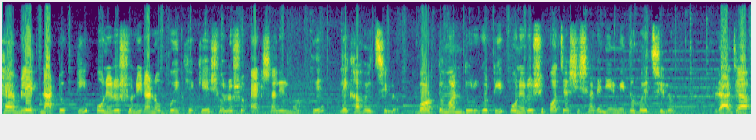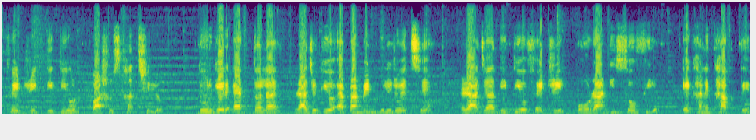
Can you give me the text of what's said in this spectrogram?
হ্যামলেট নাটকটি পনেরোশো নিরানব্বই থেকে ষোলোশো এক সালের মধ্যে লেখা হয়েছিল। বর্তমান দুর্গটি পনেরোশো পঁচাশি সালে নির্মিত হয়েছিল। রাজা ফেডরিক দ্বিতীয়র বাসস্থান ছিল। দুর্গের একতলায় রাজকীয় অ্যাপার্টমেন্টগুলি রয়েছে। রাজা দ্বিতীয় ফেডরিক ও রানী সোফি এখানে থাকতেন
